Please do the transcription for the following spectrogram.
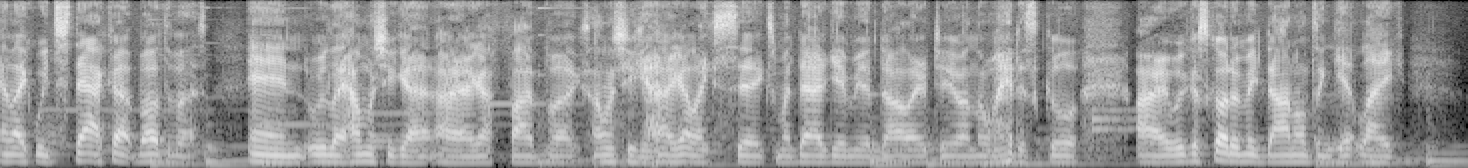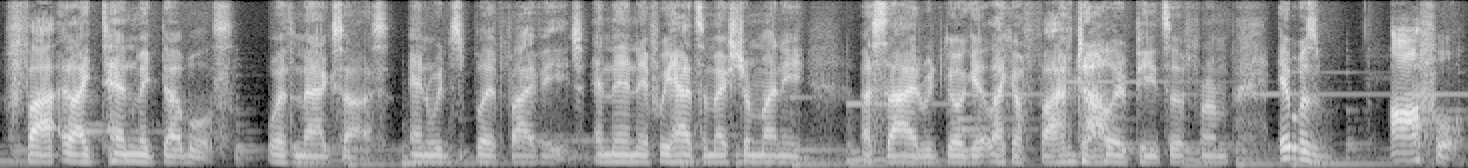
And like we'd stack up both of us, and we're like, "How much you got?" All right, I got five bucks. How much you got? I got like six. My dad gave me a dollar or two on the way to school. All right, we just go to McDonald's and get like five, like ten McDoubles with Mac sauce, and we'd split five each. And then if we had some extra money aside, we'd go get like a five dollar pizza from. It was awful.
